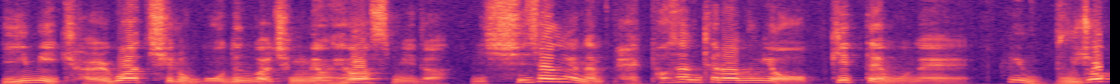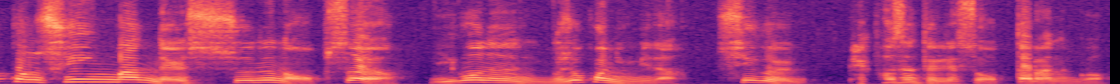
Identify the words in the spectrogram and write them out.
이미 결과치로 모든 걸 증명해왔습니다. 이 시장에는 100%라는 게 없기 때문에 이 무조건 수익만 낼 수는 없어요. 이거는 무조건입니다. 수익을 100%낼 수 없다라는 거.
